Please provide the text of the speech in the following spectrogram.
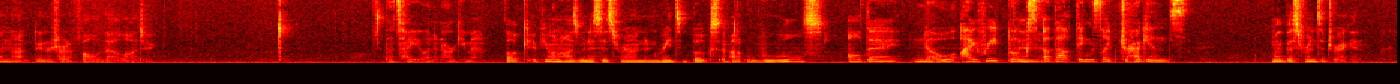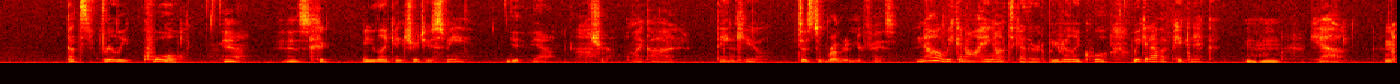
I'm not gonna try to follow that logic. That's how you win an argument. Look, if you want a husband who sits around and reads books about rules all day, No, I read books about things like dragons. my best friend's a dragon. That's really cool. Yeah, it is. Could you like introduce me? Y- yeah, sure. Oh my god, thank you. Just to rub it in your face. No, we can all hang out together. It'll be really cool. We could have a picnic. Mm-hmm. Yeah. No.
